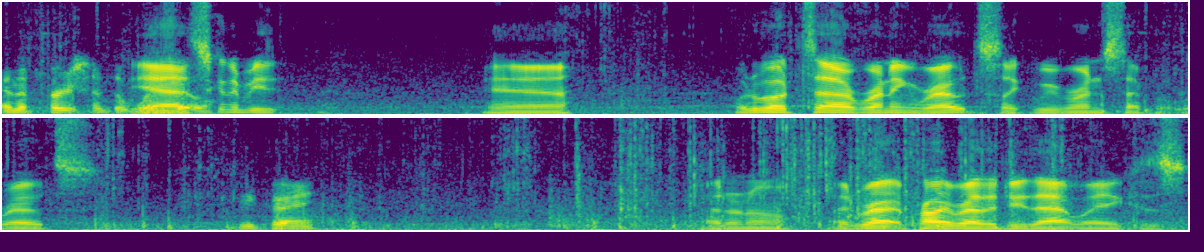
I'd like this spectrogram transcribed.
and the person at the window. Yeah, it's going to be... Yeah. What about uh, running routes? Like, we run separate routes. Okay. I don't know. I'd ra probably rather do that way, because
